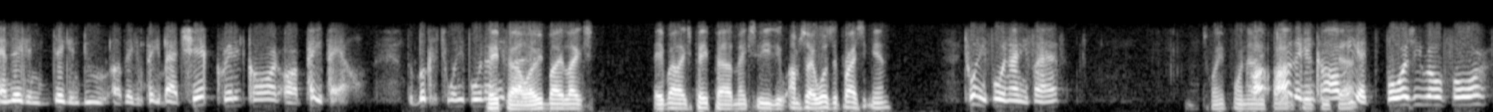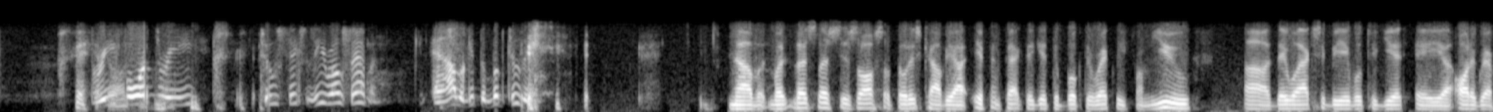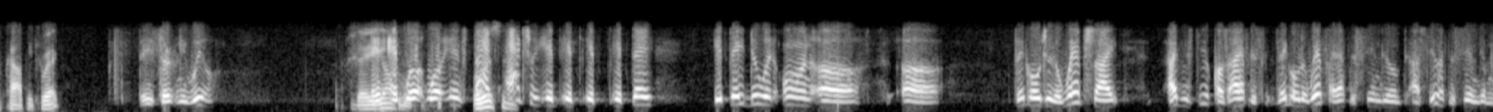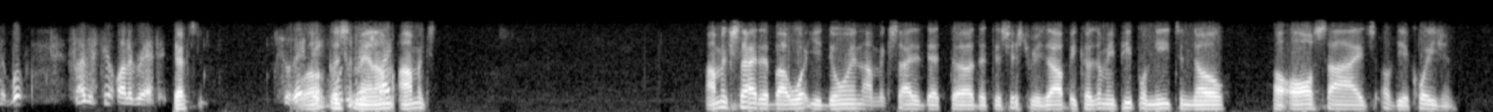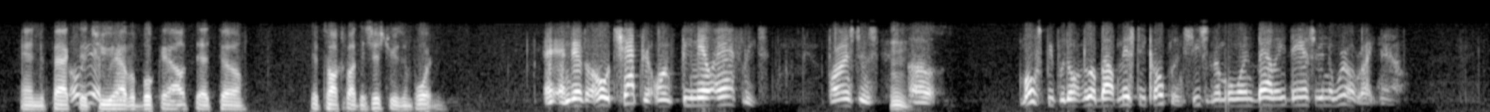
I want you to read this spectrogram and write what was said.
and they can they can do uh, they can pay by check, credit card, or PayPal. The book is twenty four ninety five. PayPal. Everybody likes everybody likes PayPal. It makes it easy. I'm sorry. What's the price again? Twenty four ninety five. Twenty four ninety five. Or they can call me at four zero four three four three two six zero seven, and I will get the book to them. no, but but let's let's just also throw this caveat: if in fact they get the book directly from you, uh, they will actually be able to get a uh, autographed copy. Correct? They certainly will. There you and, go. And well, well, in Well, fact, listen. actually, if if if if they if they do it on uh uh, they go to the website. I can still because I have to. They go to the website. I have to send them. I still have to send them the book, so I can still autograph it. That's So they, well. they Listen, man, website. I'm I'm ex- I'm excited about what you're doing. I'm excited that uh, that this history is out because I mean people need to know uh, all sides of the equation, and the fact Oh, that yes, you have a book out that uh, that talks about this history is important. and, and there's a whole chapter on female athletes. For instance, Mm. uh, most people don't know about Misty Copeland. She's the number one ballet dancer in the world right now.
